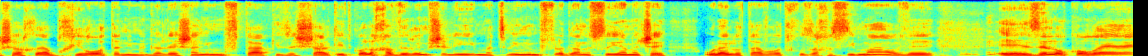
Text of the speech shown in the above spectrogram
שאחרי הבחירות אני מגלה שאני מופתע כי זה שאלתי את כל החברים שלי מצביעים למפלגה מסוימת שאולי לא תעבור את אחוז החסימה וזה לא קורה אה,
